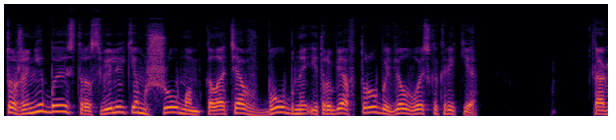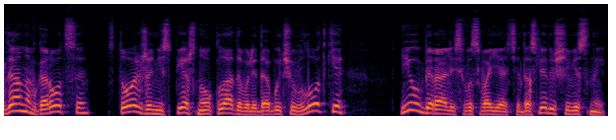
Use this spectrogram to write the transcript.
тоже не быстро, с великим шумом, колотя в бубны и трубя в трубы, вел войско к реке. Тогда новгородцы столь же неспешно укладывали добычу в лодки и убирались в освояси до следующей весны.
